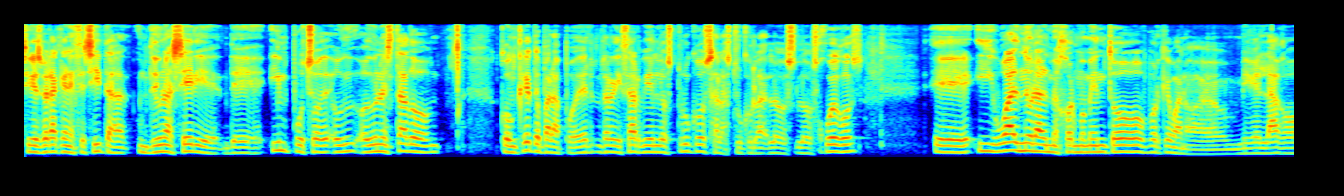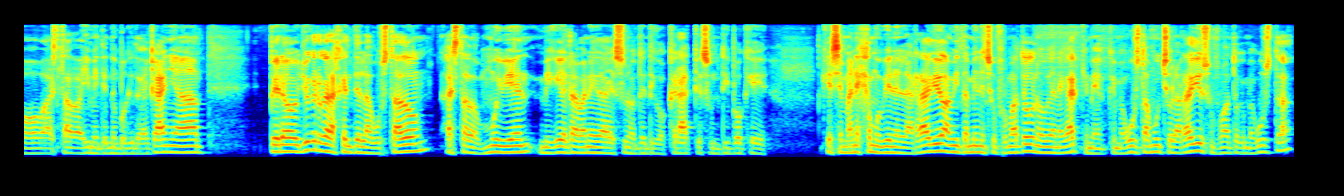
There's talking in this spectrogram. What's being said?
sí que es verdad que necesita de una serie de inputs o de, un estado concreto para poder realizar bien los trucos, a los, trucos, los, los juegos. Eh, igual no era el mejor momento porque, bueno, Miguel Lago ha estado ahí metiendo un poquito de caña, pero yo creo que a la gente le ha gustado, ha estado muy bien. Miguel Rabaneda es un auténtico crack, es un tipo que, que se maneja muy bien en la radio. A mí también es un formato, no voy a negar, que me, que me gusta mucho la radio, es un formato que me gusta.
